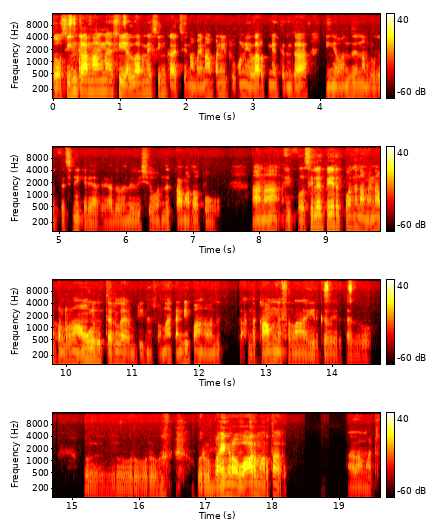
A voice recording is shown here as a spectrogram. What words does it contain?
ஸோ சிங்க் ஆனாங்கன்னா சி எல்லாருமே சிங்க் ஆச்சு. நம்ம என்ன பண்ணிட்டு இருக்கோம்னு எல்லாருக்குமே தெரிஞ்சா இங்க வந்து நம்மளுக்கு பிரச்சனையே கிடையாது. அது வந்து விஷயம் வந்து காம தான் போகும். ஆனா இப்போ சில பேருக்கு வந்து நம்ம என்ன பண்றோம் அவங்களுக்கு தெரில அப்படின்னு சொன்னா கண்டிப்பா அங்க வந்து அந்த காம்னஸ் எல்லாம் இருக்கவே இருக்காது. ஒரு ஒரு ஒரு ஒரு ஒரு பயங்கர வார் மாதிரி தான் இருக்கும். அதான் மாற்று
